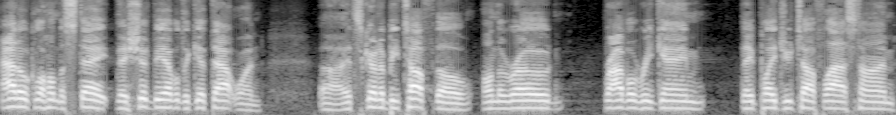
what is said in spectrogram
at Oklahoma State. They should be able to get that one. Uh, it's going to be tough though on the road, rivalry game. They played you tough last time,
